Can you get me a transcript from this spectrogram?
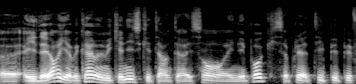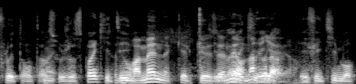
Euh, et d'ailleurs, il y avait quand même un mécanisme qui était intéressant à une époque, qui s'appelait la TIPP flottante, hein, sous Jospin, qui ça était... nous ramène quelques années en arrière. effectivement.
